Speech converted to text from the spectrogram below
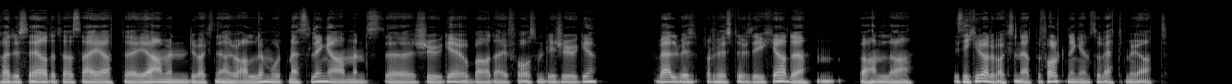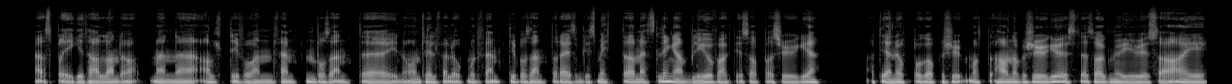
reduserer det til å si at eh, ja, men du vaksinerer jo alle mot meslinger, mens uh, syke er jo bare de få som blir syke Vel, for det første, hvis ikke hadde behandla Hvis ikke du hadde vaksinert befolkningen, så vet vi jo at her spriker tallene, da, men uh, alt ifra en 15 uh, i noen tilfeller opp mot 50% av de som blir smitta av meslinger, blir jo faktisk såpass syke at de ender opp og måtte havne på sykehus. Det så vi i USA i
